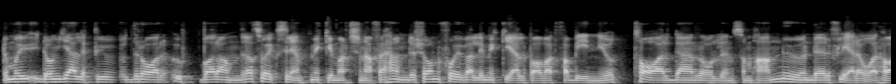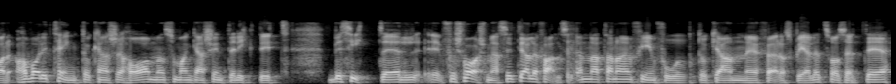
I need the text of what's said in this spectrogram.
De, har ju, de hjälper ju och drar upp varandra så extremt mycket i matcherna. För Henderson får ju väldigt mycket hjälp av att Fabinho tar den rollen som han nu under flera år har, har varit tänkt att kanske ha, men som han kanske inte riktigt besitter eh, försvarsmässigt i alla fall. Sen att han har en fin fot emot och kan eh, föra spelet så sett. Det,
